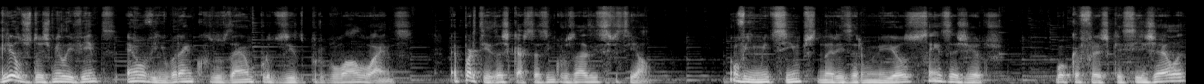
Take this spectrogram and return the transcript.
Grelos 2020 é um vinho branco do Dão produzido por Global Wines, a partir das castas encruzadas e cercial. Um vinho muito simples, de nariz harmonioso, sem exageros. Boca fresca e singela,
